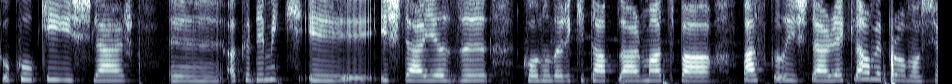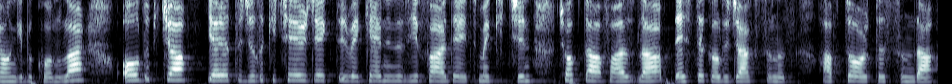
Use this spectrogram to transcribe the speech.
hukuki işler, e, akademik e, işler, yazı konuları, kitaplar, matbaa, baskılı işler, reklam ve promosyon gibi konular oldukça yaratıcılık içerecektir ve kendinizi ifade etmek için çok daha fazla destek alacaksınız hafta ortasında.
